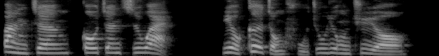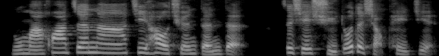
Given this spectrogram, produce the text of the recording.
棒针、钩针之外，也有各种辅助用具哦，如麻花针啊、记号圈等等，这些许多的小配件，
